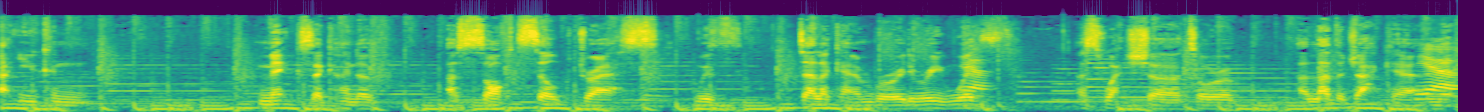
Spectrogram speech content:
that you can mix a kind of a soft silk dress with delicate embroidery with a sweatshirt or a, a leather jacket Yeah.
